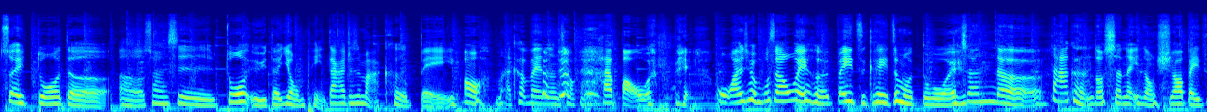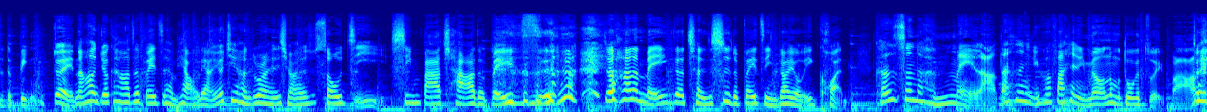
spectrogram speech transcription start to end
最多的呃，算是多余的用品，大概就是马克杯。哦，马克杯真的超多，还有保温杯。我完全不知道为何杯子可以这么多哎、欸，真的，大家可能都生了一种需要杯子的病。对，然后你就看到这杯子很漂亮，尤其很多人很喜欢收集。星巴叉的杯子，就它的每一个城市的杯子，你都要有一款。可是真的很美啦，但是你会发现你没有那么多个嘴巴。对，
